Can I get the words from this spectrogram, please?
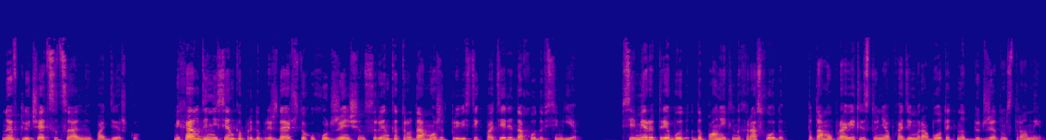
но и включать социальную поддержку. Михаил Денисенко предупреждает, что уход женщин с рынка труда может привести к потере дохода в семье. Все меры требуют дополнительных расходов, потому правительству необходимо работать над бюджетом страны.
